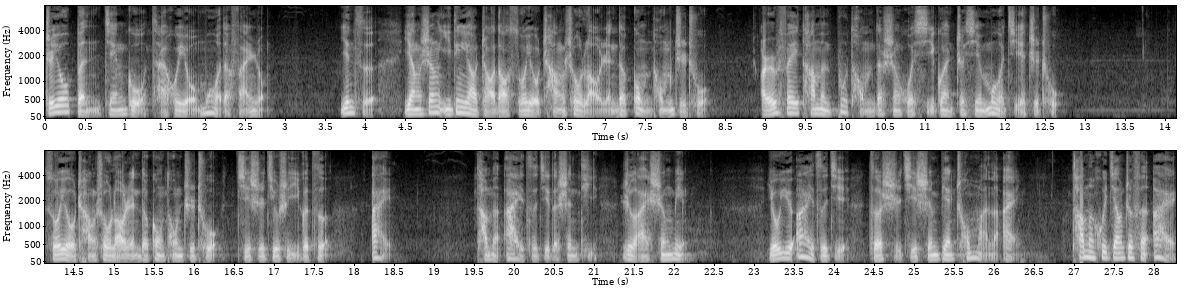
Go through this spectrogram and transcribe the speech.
只有本坚固，才会有末的繁荣。因此，养生一定要找到所有长寿老人的共同之处，而非他们不同的生活习惯这些末节之处。所有长寿老人的共同之处，其实就是一个字：爱。他们爱自己的身体，热爱生命。由于爱自己，则使其身边充满了爱。他们会将这份爱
